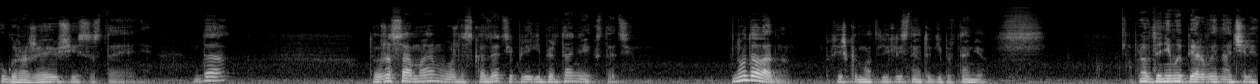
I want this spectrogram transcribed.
угрожающие состояния. Да, то же самое можно сказать и при гипертонии, кстати. Ну да ладно, слишком отвлеклись на эту гипертонию. Правда, не мы первые начали.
